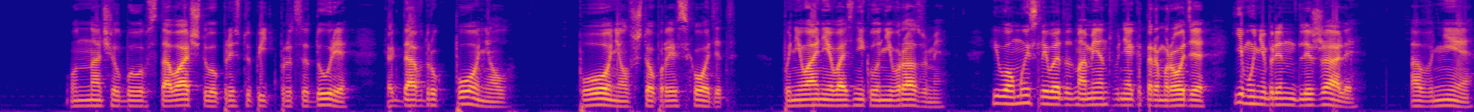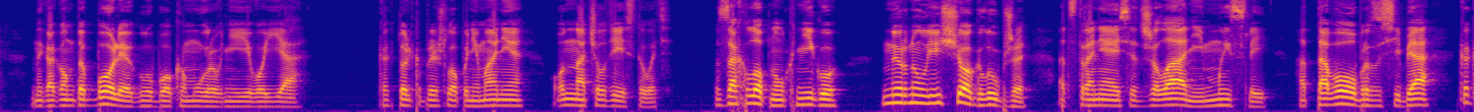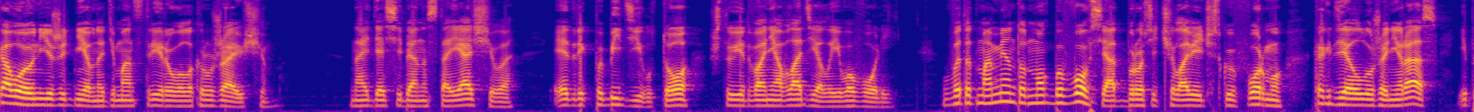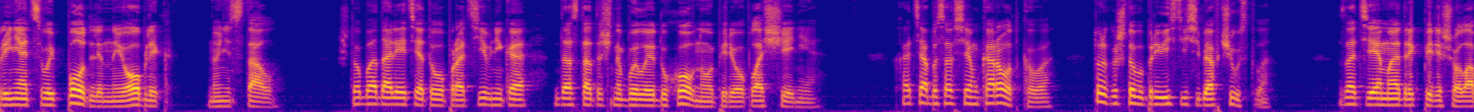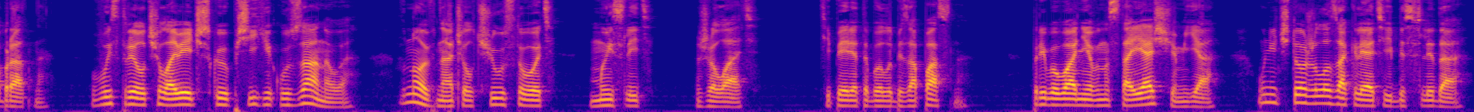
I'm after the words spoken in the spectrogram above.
Он начал было вставать, чтобы приступить к процедуре, когда вдруг понял, понял, что происходит. Понимание возникло не в разуме. Его мысли в этот момент в некотором роде ему не принадлежали, а вне, на каком-то более глубоком уровне его «я». Как только пришло понимание, он начал действовать. Захлопнул книгу, нырнул еще глубже, отстраняясь от желаний, мыслей, от того образа себя, каковой он ежедневно демонстрировал окружающим. Найдя себя настоящего, Эдрик победил то, что едва не овладело его волей. В этот момент он мог бы вовсе отбросить человеческую форму, как делал уже не раз, и принять свой подлинный облик, но не стал. Чтобы одолеть этого противника, достаточно было и духовного перевоплощения. Хотя бы совсем короткого, только чтобы привести себя в чувство. Затем Эдрик перешел обратно. Выстроил человеческую психику заново. Вновь начал чувствовать, мыслить, желать. Теперь это было безопасно. Пребывание в настоящем «я» уничтожило заклятие без следа.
